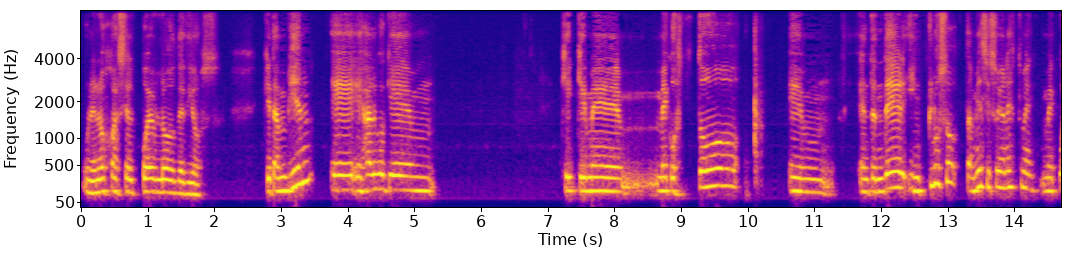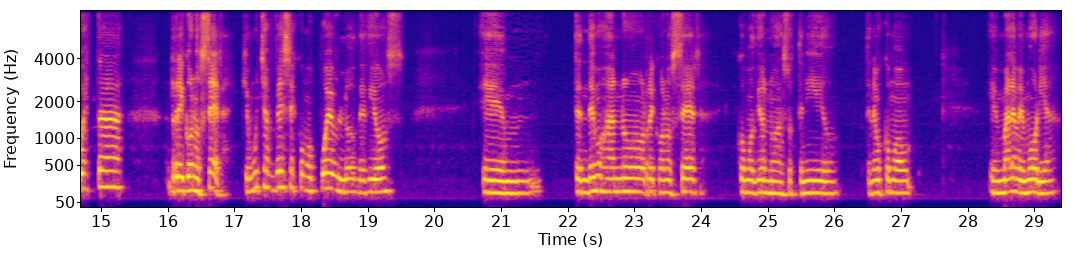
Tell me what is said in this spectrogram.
un enojo hacia el pueblo de Dios, que también eh, es algo que, mm, que, me, costó em, entender, incluso también si soy honesto, me, cuesta reconocer que muchas veces como pueblo de Dios, em, tendemos a no reconocer cómo Dios nos ha sostenido, tenemos como en mala memoria,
